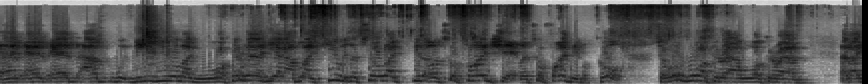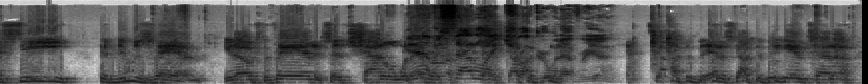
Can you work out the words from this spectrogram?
And and and um, me and you were like walking around. Yeah, I'm like, Huey, let's go like you know, let's go find shit. Let's go find people. Cool. So we're walking around, walking around, and I see the news van. You know, it's the van. It says channel whatever. yeah, the satellite truck the or whatever. Yeah, It's got the and it's got the big antenna.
